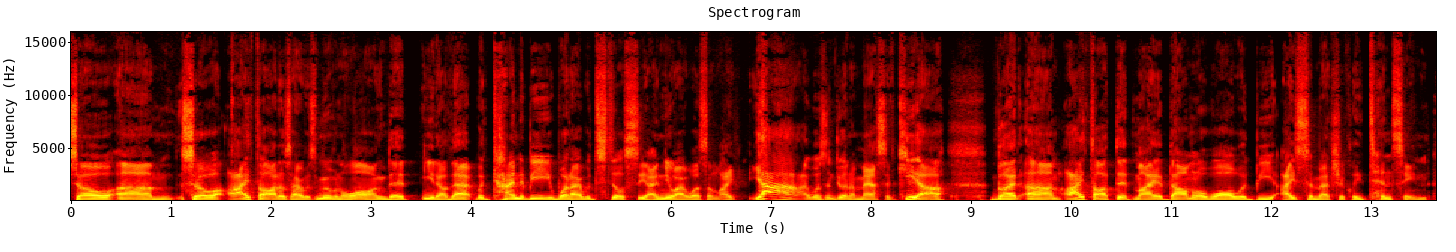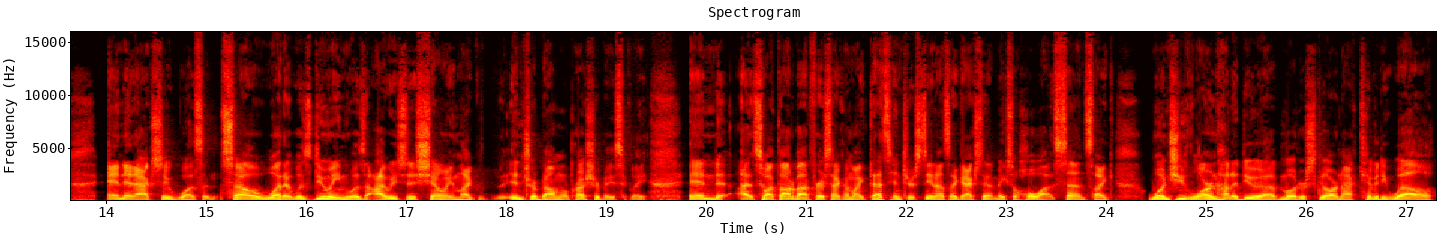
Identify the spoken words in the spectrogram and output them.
so, um, so I thought as I was moving along that, you know, that would kind of be what I would still see. I knew I wasn't like, yeah, I wasn't doing a massive Kia, but, um, I thought that my abdominal wall would be isometrically tensing and it actually wasn't. So what it was doing was I was just showing like intra-abdominal pressure basically. And I, so I thought about it for a second. I'm like, that's interesting. I was like, actually, that makes a whole lot of sense. Like once you learn how to do a motor skill or an activity well,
